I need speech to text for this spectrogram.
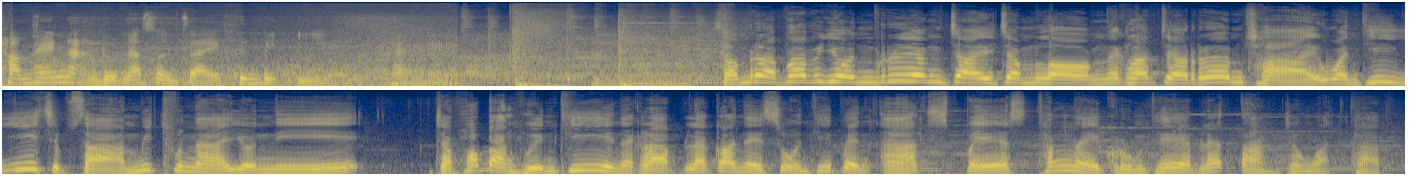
ทำให้หนังดูน่าสนใจขึ้นไปอีกใช่สำหรับภาพยนตร์เรื่องใจจำลองนะครับ จะเริ่มฉายวันที่ 23 มิถุนายนนี้เฉพาะบางพื้นที่นะครับ แล้วก็ในส่วนที่เป็นอาร์ตสเปซทั้งในกรุงเทพและต่างจังหวัดครับ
